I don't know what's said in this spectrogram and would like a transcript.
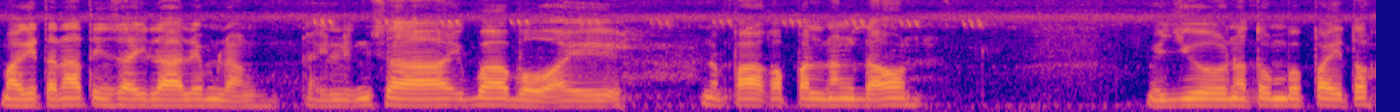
Makita natin sa ilalim lang. Dahil sa ibabaw ay napakapal ng dahon. Medyo natumba pa ito.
